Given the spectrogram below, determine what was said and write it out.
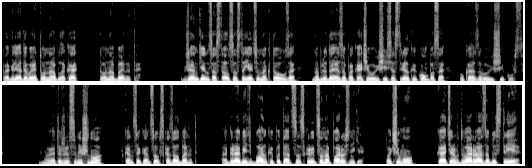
поглядывая то на облака, то на Беннета. Дженкинс остался стоять у Нактоуза, наблюдая за покачивающейся стрелкой компаса, указывающей курс. «Но это же смешно», — в конце концов сказал Беннет. «Ограбить банк и пытаться скрыться на паруснике. Почему? Катер в два раза быстрее».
